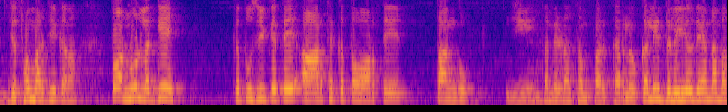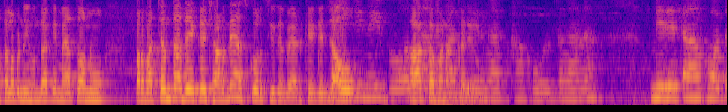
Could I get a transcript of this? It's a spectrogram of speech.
ਜਿੱਥੋਂ ਮਰਜ਼ੀ ਕਰਾਂ। ਤੁਹਾਨੂੰ ਲੱਗੇ ਕਿ ਤੁਸੀਂ ਕਿਤੇ ਆਰਥਿਕ ਤੌਰ ਤੇ ਤੰਗ ਹੋ ਜੀ। ਤਾਂ ਮੇਰੇ ਨਾਲ ਸੰਪਰਕ ਕਰ ਲਿਓ। ਕੱਲੀ ਦਲੀਲ ਦੇਣ ਦਾ ਮਤਲਬ ਨਹੀਂ ਹੁੰਦਾ ਕਿ ਮੈਂ ਤੁਹਾਨੂੰ ਪ੍ਰਵਚਨਤਾ ਦੇ ਕੇ ਛੱਡ ਦਿਆਂ ਇਸ ਕੁਰਸੀ ਤੇ ਬੈਠ ਕੇ ਕਿ ਜਾਓ ਆਹ ਕੰਮ ਨਾ ਕਰਿਓ। ਮੇਰੀਆਂ ਅੱਖਾਂ ਖੋਲਤੀਆਂ ਨਾ। ਮੇਰੇ ਤਾਂ ਖੁਦ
